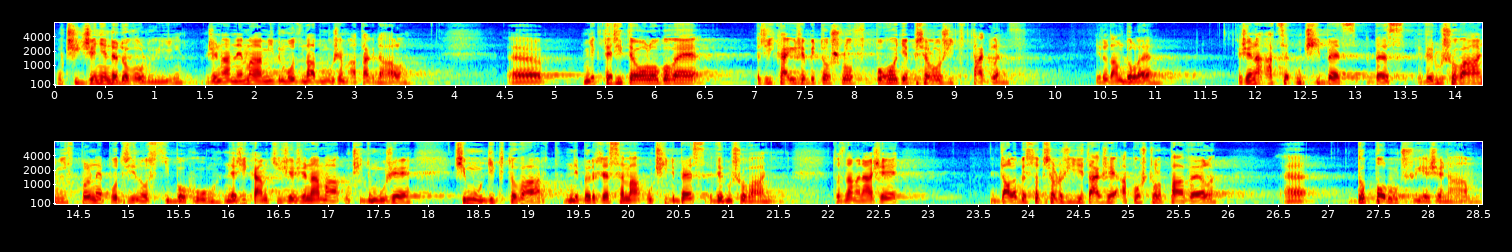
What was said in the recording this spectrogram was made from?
učit ženě nedovolují, žena nemá mít moc nad mužem a tak dál. Eh, někteří teologové říkají, že by to šlo v pohodě přeložit takhle. Je to tam dole. Žena ať se učí bez, bez vyrušování v plné podřízenosti Bohu. Neříkám ti, že žena má učit muže, či mu diktovat, nebo že se má učit bez vyrušování. To znamená, že dalo by se to přeložit i tak, že apoštol Pavel eh, doporučuje ženám,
